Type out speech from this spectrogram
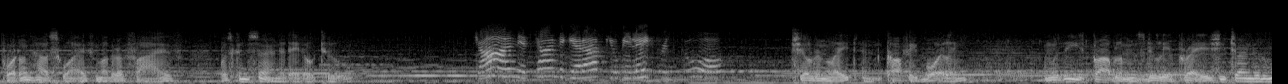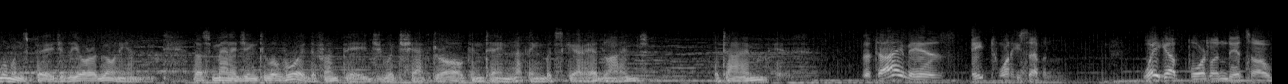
Portland housewife, mother of five, was concerned at 8.02. John, it's time to get up. You'll be late for school. Children late and coffee boiling. And with these problems duly appraised, she turned to the woman's page of the Oregonian, thus managing to avoid the front page, which, after all, contained nothing but scare headlines. The time is. The time is 8:27. Wake up, Portland. It's a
